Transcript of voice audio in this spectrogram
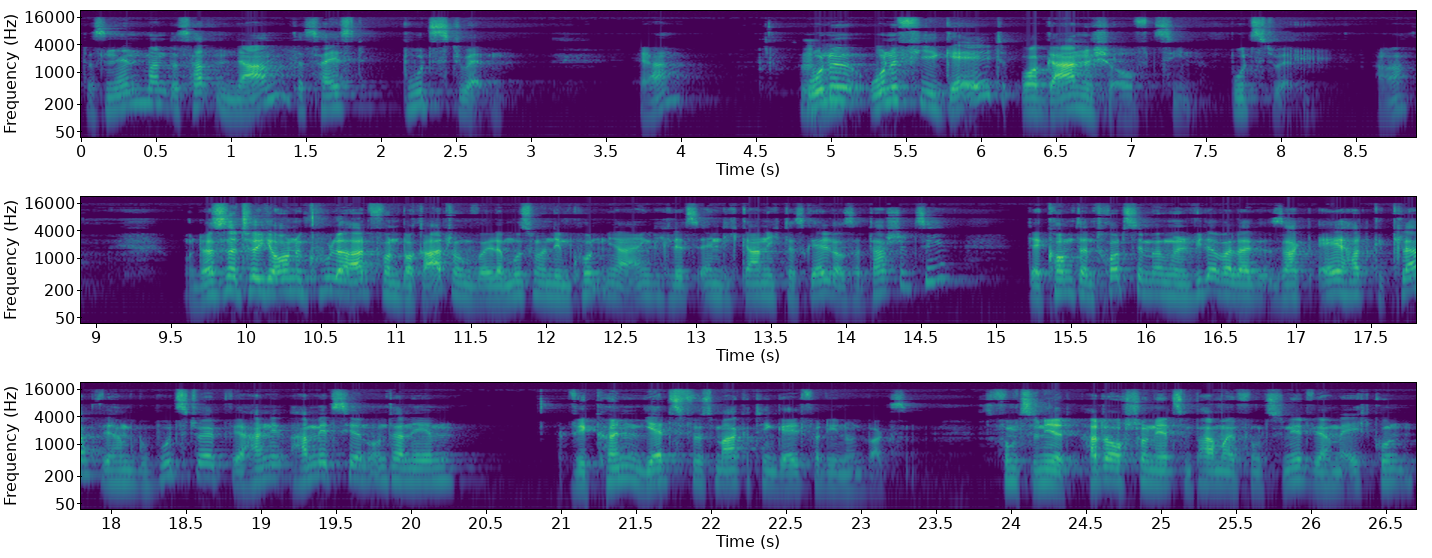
das nennt man, das hat einen Namen, das heißt Bootstrappen. Ja? Mhm. Ohne, ohne viel Geld organisch aufziehen. Bootstrappen. Ja? Und das ist natürlich auch eine coole Art von Beratung, weil da muss man dem Kunden ja eigentlich letztendlich gar nicht das Geld aus der Tasche ziehen. Der kommt dann trotzdem irgendwann wieder, weil er sagt, ey, hat geklappt, wir haben gebootstrapped, wir haben jetzt hier ein Unternehmen, wir können jetzt fürs Marketing Geld verdienen und wachsen. Es funktioniert, hat auch schon jetzt ein paar Mal funktioniert. Wir haben echt Kunden,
